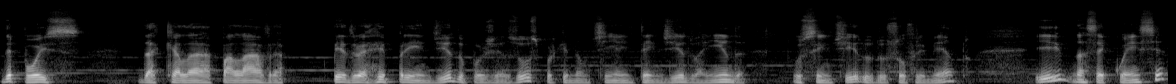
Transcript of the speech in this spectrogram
Depois daquela palavra, Pedro é repreendido por Jesus porque não tinha entendido ainda o sentido do sofrimento. E, na sequência,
